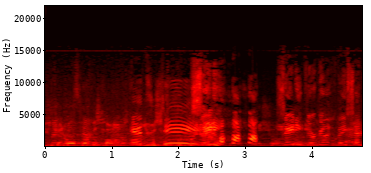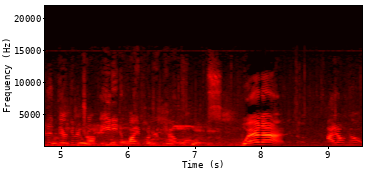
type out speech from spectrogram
These general purpose bombs are It's useful D. for Sadie, Sadie, they're gonna. They said that they're gonna drop 80 to 500 pound bombs. When at? I don't know.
